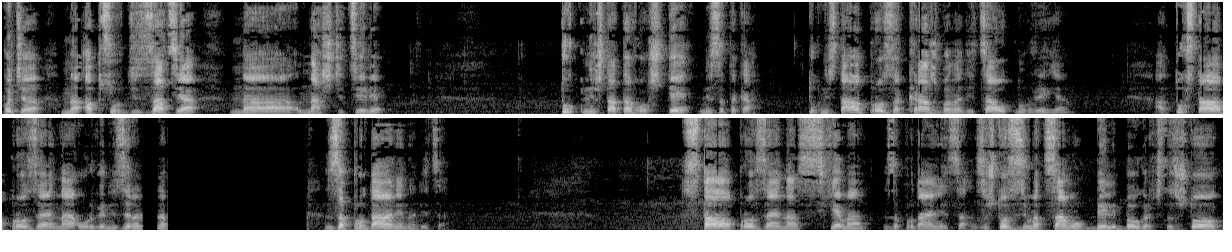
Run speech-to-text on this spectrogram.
пътя на абсурдизация на нашите цели. Тук нещата въобще не са така. Тук не става въпрос за кражба на деца от Норвегия, а тук става въпрос за една организирана за продаване на деца. Става въпрос за една схема за продаване на деца. Защо взимат само бели българчета? Защо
